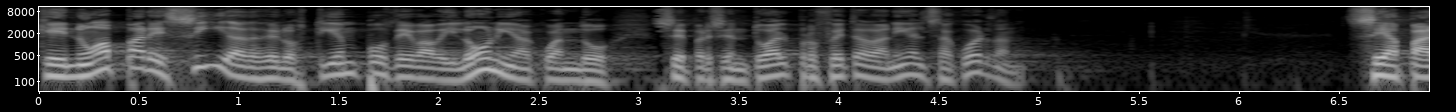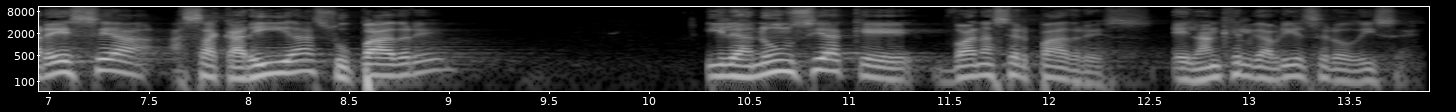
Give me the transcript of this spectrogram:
que no aparecía desde los tiempos de Babilonia cuando se presentó al profeta Daniel, ¿se acuerdan? Se aparece a, Zacarías, su padre, y le anuncia que van a ser padres. El ángel Gabriel se lo dice.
